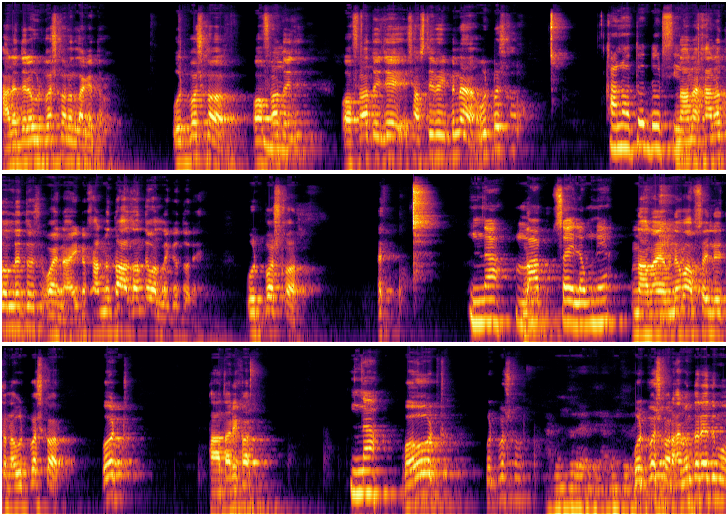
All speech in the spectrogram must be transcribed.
হারে ধরে উঠবাস করার লাগে তো। উঠবাস কর। অফরাদ হই যে অফরাদ হই যে শাস্তি হইবে না। উঠবাস কর। খানো তো ধরছি। না না খানা ধরলে তো হয় না। এটা খানা তো আজান দেওয়ার লাগে ধরে। উঠবাস কর। না মাপ চাইলাম নে। না না এমনি মাপ চাইলেই তো না। কর। উঠ। তাড়াতাড়ি কর। না। উঠ। কর। কর। আগুন দেবো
